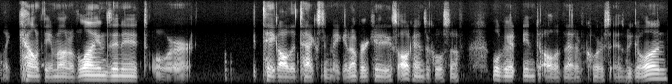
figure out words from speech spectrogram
like count the amount of lines in it, or take all the text and make it uppercase, all kinds of cool stuff. We'll get into all of that, of course, as we go on.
